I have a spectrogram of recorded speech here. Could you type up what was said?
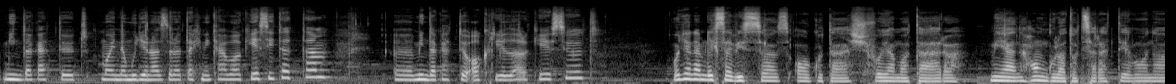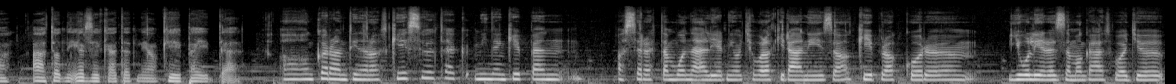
mind a kettőt majdnem ugyanazzal a technikával készítettem, mind a kettő akrillal készült. Hogyan emlékszel vissza az alkotás folyamatára? Milyen hangulatot szerettél volna átadni, érzékeltetni a képeiddel? A karantén alatt készültek, mindenképpen azt szerettem volna elérni, hogyha valaki ránéz a képre, akkor jól érezze magát, vagy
